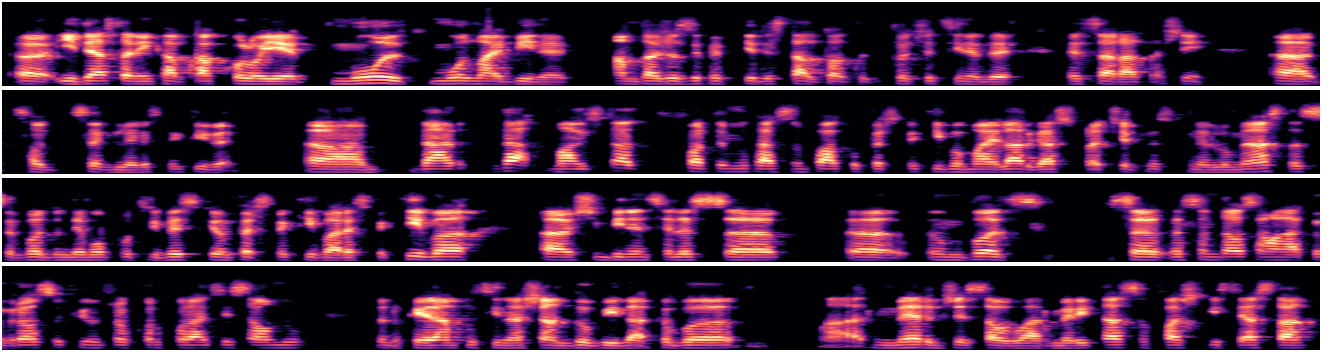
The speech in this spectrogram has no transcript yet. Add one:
uh, ideea asta din cap că acolo e mult, mult mai bine. Am dat jos de pe piedestal tot, tot ce ține de, de țara asta, știi? Uh, sau țările respective. Uh, dar, da, m-a ajutat foarte mult ca să-mi fac o perspectivă mai largă asupra ce presupune lumea asta, să văd unde mă potrivesc eu în perspectiva respectivă uh, și, bineînțeles, să uh, învăț să, să-mi dau seama dacă vreau să fiu într-o corporație sau nu, pentru că eram puțin așa în dubii dacă bă, ar merge sau ar merita să faci chestia asta.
